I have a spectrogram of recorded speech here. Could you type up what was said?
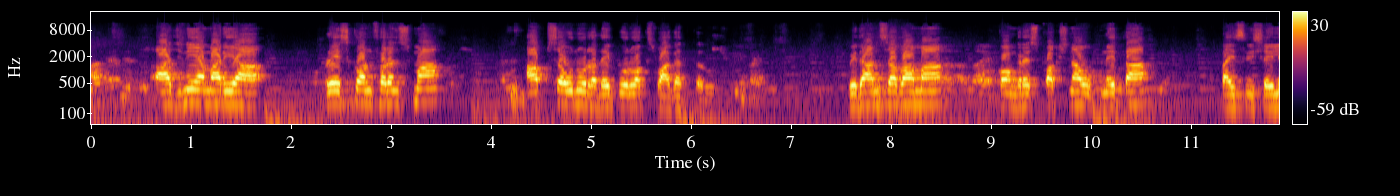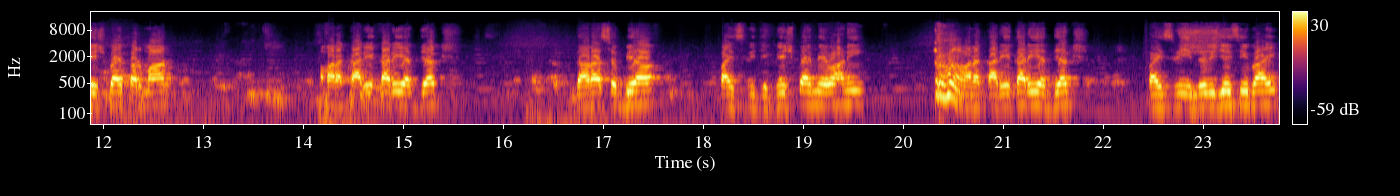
આજની અમારી આ પ્રેસ કોન્ફરન્સમાં આપ સૌનું હૃદયપૂર્વક સ્વાગત કરું છું. વિધાનસભામાં કોંગ્રેસ પક્ષના ઉપનેતા ભાઈ શ્રી શૈલેષભાઈ પરમાર, અમારા કાર્યકારી અધ્યક્ષ, ધારાસભ્ય ભાઈ શ્રી જિગ્નેશભાઈ મેવાણી, અમારા કાર્યકારી અધ્યક્ષ ભાઈ શ્રી ઇન્દ્ર વિજયસિંહભાઈ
